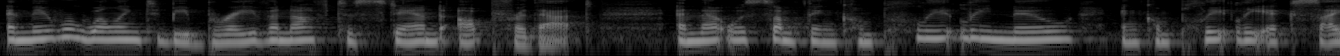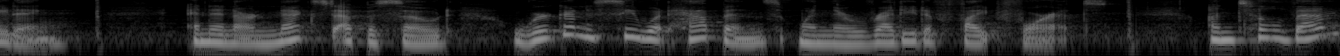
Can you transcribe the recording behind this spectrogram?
and they were willing to be brave enough to stand up for that. And that was something completely new and completely exciting. And in our next episode, we're going to see what happens when they're ready to fight for it. Until then,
